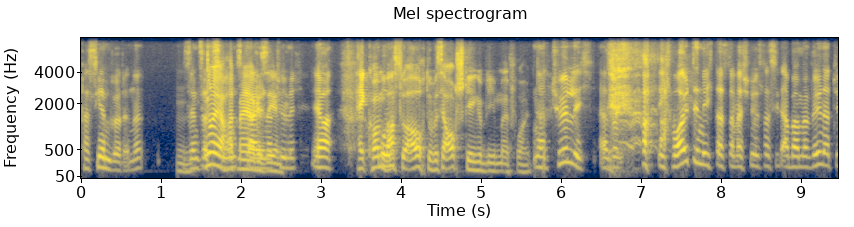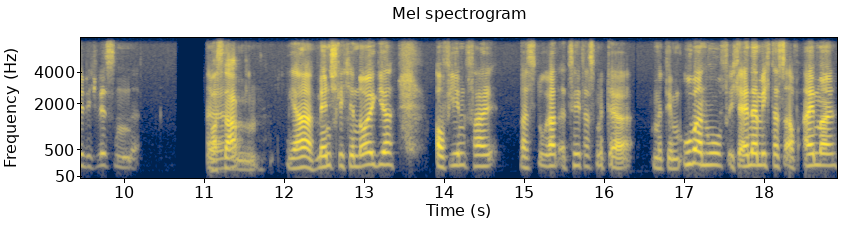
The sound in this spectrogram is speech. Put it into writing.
passieren würde. Ne? Hm. Sensationsgeil naja, hat man ja gesehen. natürlich. Ja. Hey, komm, und warst du auch. Du bist ja auch stehen geblieben, mein Freund. Natürlich. Also ich wollte nicht, dass da was Schönes passiert, aber man will natürlich wissen. Was ähm, da? Ja, menschliche Neugier. Auf jeden Fall, was du gerade erzählt hast mit, der, mit dem U-Bahnhof. Ich erinnere mich, dass auf einmal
